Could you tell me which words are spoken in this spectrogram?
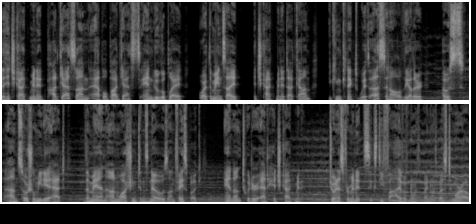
the Hitchcock Minute podcast on Apple Podcasts and Google Play, or at the main site, hitchcockminute.com. You can connect with us and all of the other hosts on social media at The Man on Washington's Nose on Facebook and on Twitter at Hitchcock Minute. Join us for minute 65 of North by Northwest tomorrow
